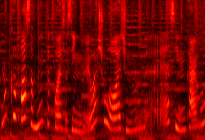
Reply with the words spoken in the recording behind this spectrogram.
Não que eu faça muita coisa, assim, eu acho ótimo. É, assim, um cargo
